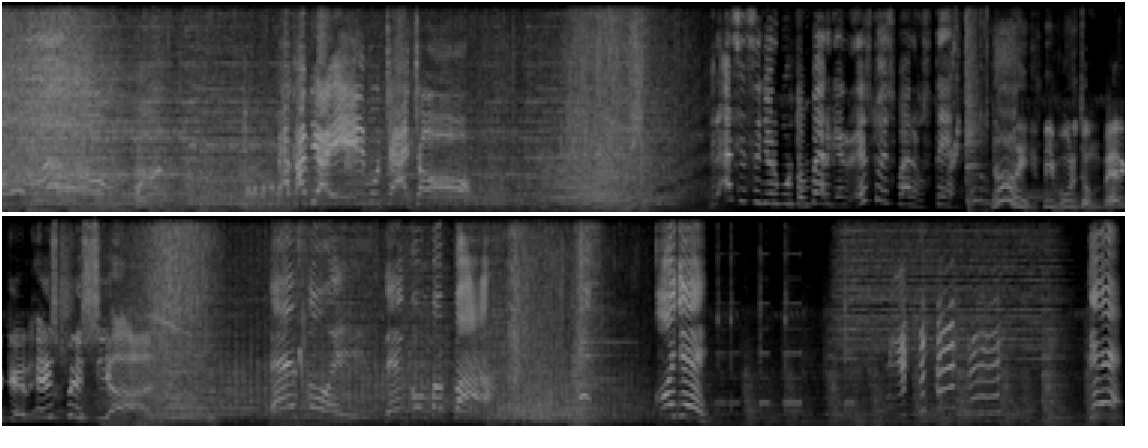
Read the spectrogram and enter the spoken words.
¡Baja señor Burtonberger. Esto es para usted. ¡Ay! ¡Mi Burtonberger especial! ¡Eso es! ¡Ven con papá! ¡Oye! ¿Qué?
